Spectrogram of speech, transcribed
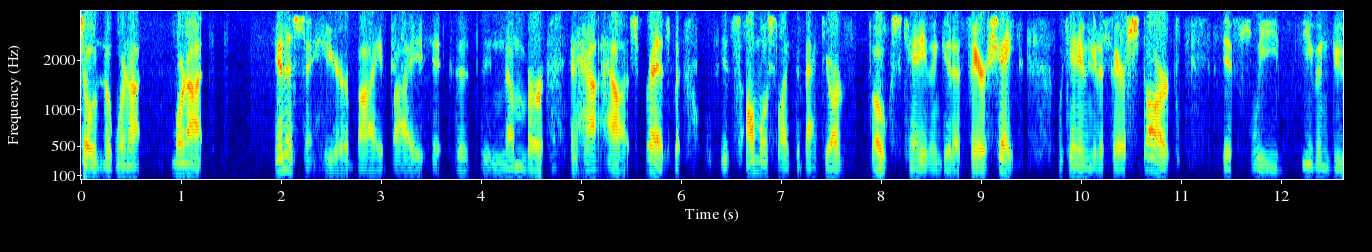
so no, we're not we're not innocent here by by it, the, the number and how how it spreads, but it's almost like the backyard folks can't even get a fair shake. We can't even get a fair start if we even do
